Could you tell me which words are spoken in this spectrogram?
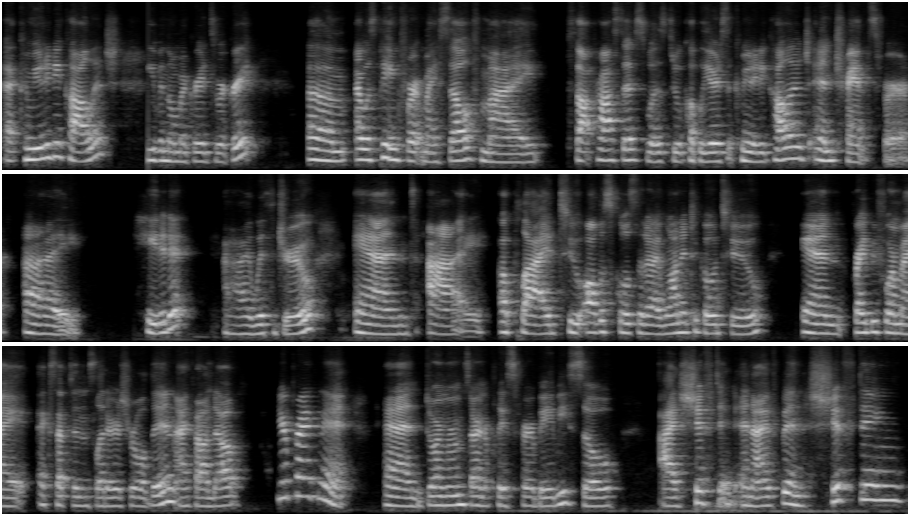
at community college, even though my grades were great. Um, I was paying for it myself. My thought process was do a couple years at community college and transfer. I hated it. I withdrew and I applied to all the schools that I wanted to go to. And right before my acceptance letters rolled in, I found out you're pregnant and dorm rooms aren't a place for a baby. So I shifted and I've been shifting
